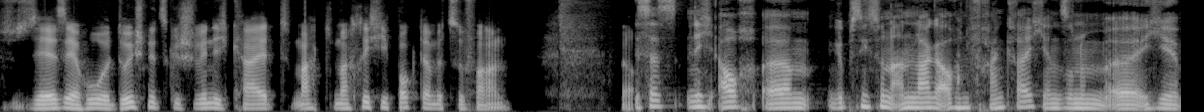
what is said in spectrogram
sehr, sehr hohe Durchschnittsgeschwindigkeit, macht, macht richtig Bock damit zu fahren. Ja. Ist das nicht auch, ähm, gibt es nicht so eine Anlage auch in Frankreich, in so einem, äh, hier,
